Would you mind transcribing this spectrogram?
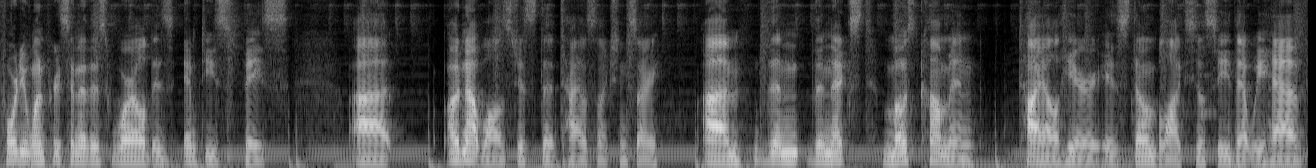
41% of this world is empty space. Uh, oh, not walls, just the tile selection, sorry. Um, then the next most common tile here is stone blocks. You'll see that we have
